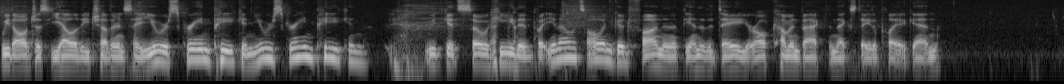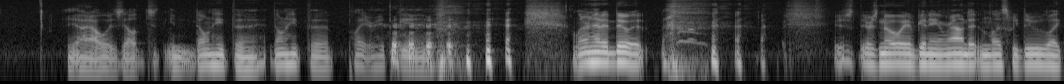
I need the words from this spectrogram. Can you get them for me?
We'd all just yell at each other and say, "You were screen peeking, you were screen peeking." We'd get so heated, but you know, it's all in good fun. And at the end of the day, you're all coming back the next day to play again. Yeah, I always yell, "Don't hate the don't hate the player, hate the game. Learn how to do it." there's there's no way of getting around it unless we do like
